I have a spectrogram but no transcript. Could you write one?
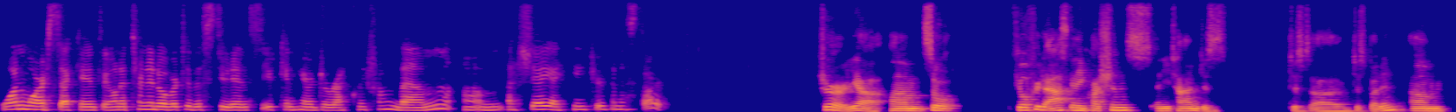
one more second. I want to turn it over to the students. You can hear directly from them. Um, Ashay, I think you're going to start. Sure, yeah. Um, so feel free to ask any questions anytime, just just uh, just butt in. Um,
